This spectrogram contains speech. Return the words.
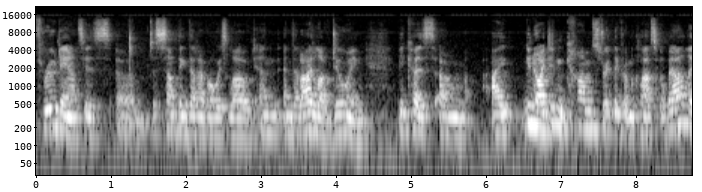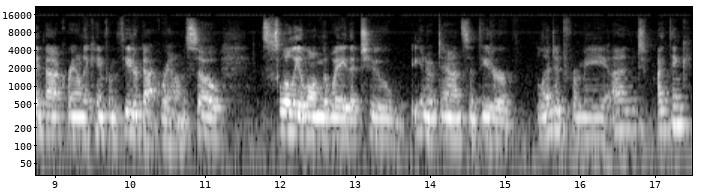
through dance is um, just something that I've always loved and, and that I love doing because um, I, you know, I didn't come strictly from a classical ballet background. I came from a theater background. So slowly along the way, the two, you know, dance and theater blended for me. And I think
